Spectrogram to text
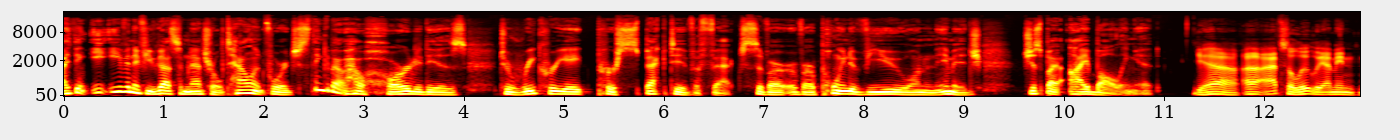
I think e- even if you've got some natural talent for it, just think about how hard it is to recreate perspective effects of our of our point of view on an image just by eyeballing it. Yeah, uh, absolutely. I mean,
